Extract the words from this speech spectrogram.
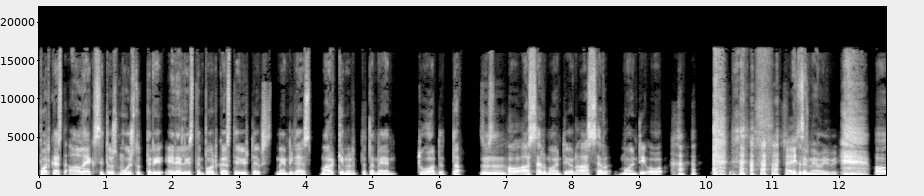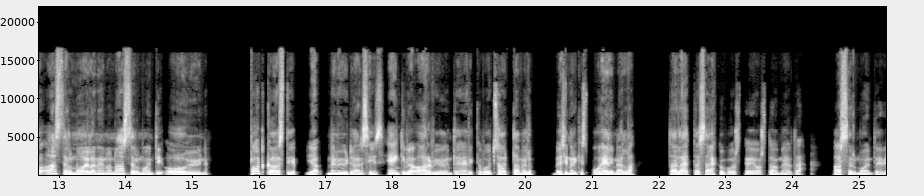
Podcast Aleksi tuossa muistutteli edellisten podcastien yhteyksistä, että meidän pitäisi markkinoida tätä meidän tuotetta. Siis mm. H-asselmointi on asselmointi O. Ei se mene hyvin. H. Asselmoilanen on Asselmointi Oyn podcasti ja me myydään siis henkilöarviointeja, eli voit soittaa meille esimerkiksi puhelimella tai lähettää sähköpostia ja ostaa meiltä asselmointeja, eli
